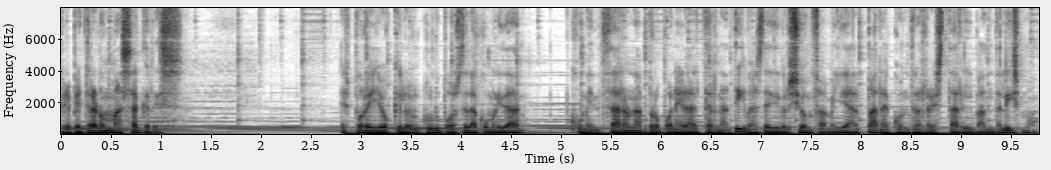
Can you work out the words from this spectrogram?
perpetraron masacres. Es por ello que los grupos de la comunidad comenzaron a proponer alternativas de diversión familiar para contrarrestar el vandalismo,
